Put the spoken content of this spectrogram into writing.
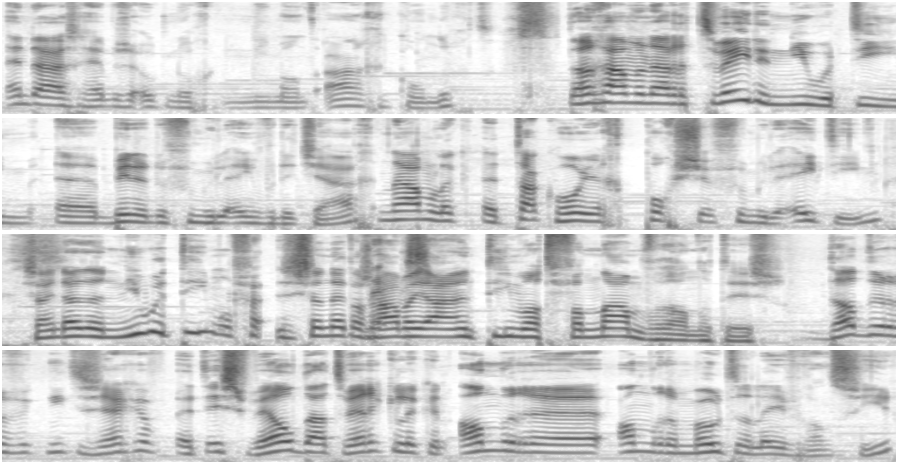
En daar hebben ze ook nog niemand aangekondigd. Dan gaan we naar het tweede nieuwe team binnen de Formule 1 voor dit jaar. Namelijk het Tak Heuer Porsche Formule E team. Zijn dat een nieuwe team of is dat net als HBA een team wat van naam veranderd is? Dat durf ik niet te zeggen. Het is wel daadwerkelijk een andere, andere motorleverancier.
